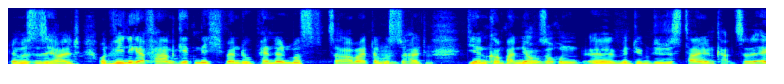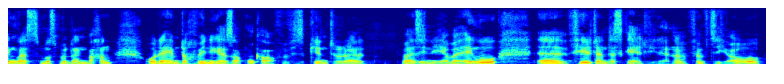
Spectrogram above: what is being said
Dann müssen sie halt, und weniger fahren geht nicht, wenn du pendeln musst zur Arbeit, dann musst du halt dir einen Kompagnon suchen, äh, mit dem du das teilen kannst. Oder irgendwas muss man dann machen. Oder eben doch weniger Socken kaufen fürs Kind oder weiß ich nicht. Aber irgendwo äh, fehlt dann das Geld wieder. Ne? 50 Euro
